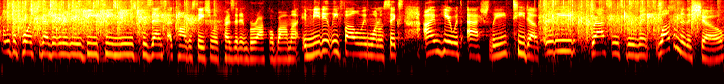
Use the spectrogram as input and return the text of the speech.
That was a portion of the interview BET News presents a conversation with President Barack Obama. Immediately following 106, I'm here with Ashley T-Dub, lead grassroots movement. Welcome to the show.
